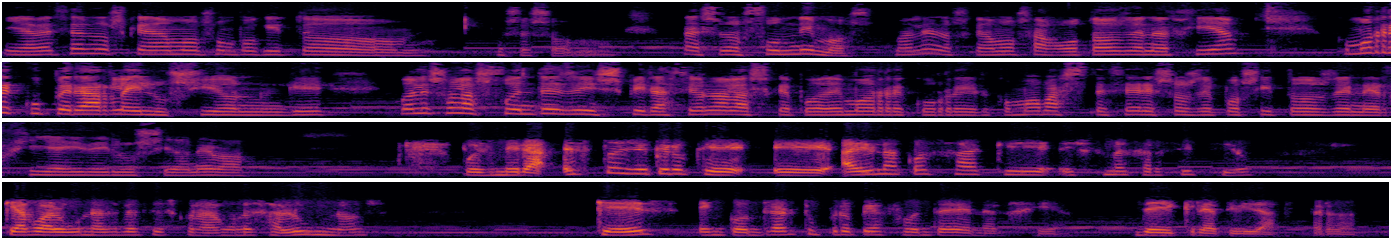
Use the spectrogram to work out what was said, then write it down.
y a veces nos quedamos un poquito, pues eso, nos fundimos, ¿vale? Nos quedamos agotados de energía ¿Cómo recuperar la ilusión? ¿Cuáles son las fuentes de inspiración a las que podemos recurrir? ¿Cómo abastecer esos depósitos de energía y de ilusión, Eva? Pues mira, esto yo creo que eh, hay una cosa que es un ejercicio que hago algunas veces con algunos alumnos, que es encontrar tu propia fuente de energía, de creatividad, perdón.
